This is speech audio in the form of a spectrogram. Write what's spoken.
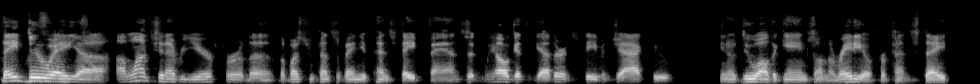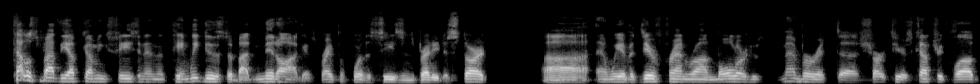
they do a uh, a luncheon every year for the the Western Pennsylvania Penn State fans, and we all get together. And Steve and Jack, who you know do all the games on the radio for Penn State, tell us about the upcoming season and the team. We do this about mid August, right before the season's ready to start. Uh, and we have a dear friend, Ron Moeller, who's a member at uh, Chartiers Country Club.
